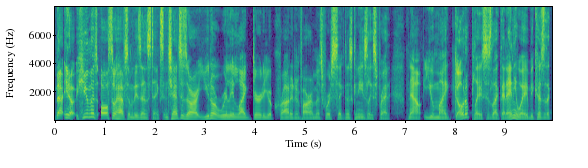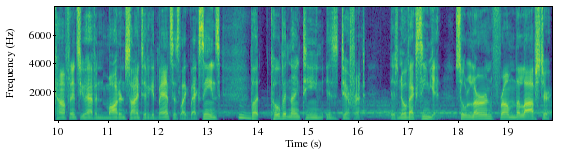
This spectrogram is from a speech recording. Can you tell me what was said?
Now, you know, humans also have some of these instincts, and chances are you don't really like dirty or crowded environments where sickness can easily spread. Now, you might go to places like that anyway because of the confidence you have in modern scientific advances like vaccines, mm. but COVID 19 is different. There's no vaccine yet, so learn from the lobster.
